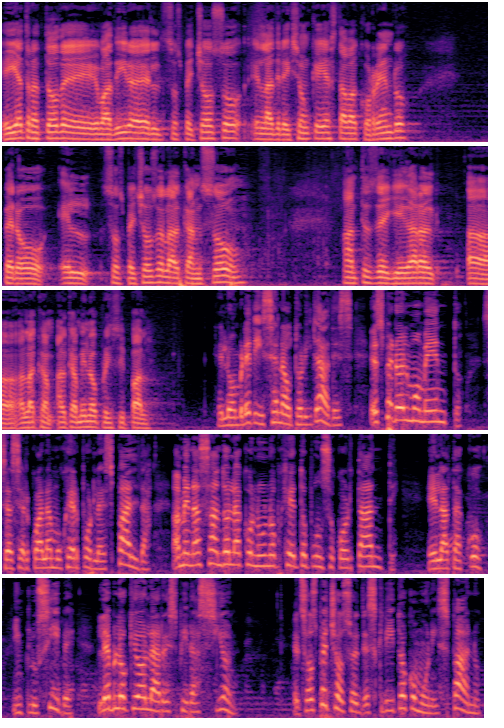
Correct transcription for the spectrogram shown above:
Ella trató de evadir al sospechoso en la dirección que ella estaba corriendo, pero el sospechoso la alcanzó antes de llegar al, al camino principal. El hombre, dicen autoridades, esperó el momento, se acercó a la mujer por la espalda, amenazándola con un objeto punzocortante. Él atacó, inclusive, le bloqueó la respiración. El sospechoso es descrito como un hispano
